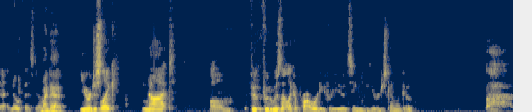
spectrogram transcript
Uh, no offense, Dylan. My dad. you were just like not um food, food was not like a priority for you it seemed like you were just kind of like a ah,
